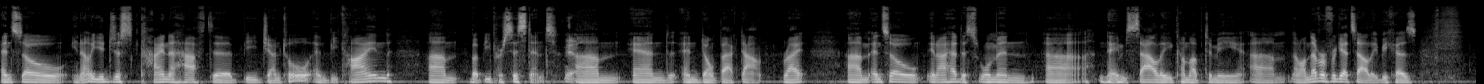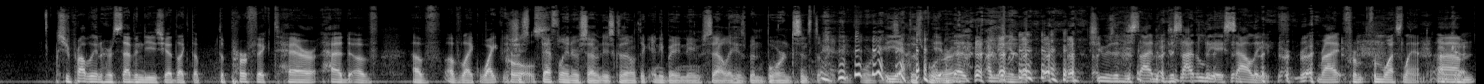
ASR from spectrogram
and so, you know, you just kind of have to be gentle and be kind, um, but be persistent Yeah. um, and and don't back down, right? Um, and so, you know, I had this woman uh, named Sally come up to me, um, and I'll never forget Sally because she's probably in her 70s. She had like the, the perfect hair head of of, of like white She's curls. definitely in her 70s because I don't think anybody named Sally has been born since the 1940s at this point, Yeah, right? that- I mean, she was a decided, decidedly a Sally, right, from from Westland. Um,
